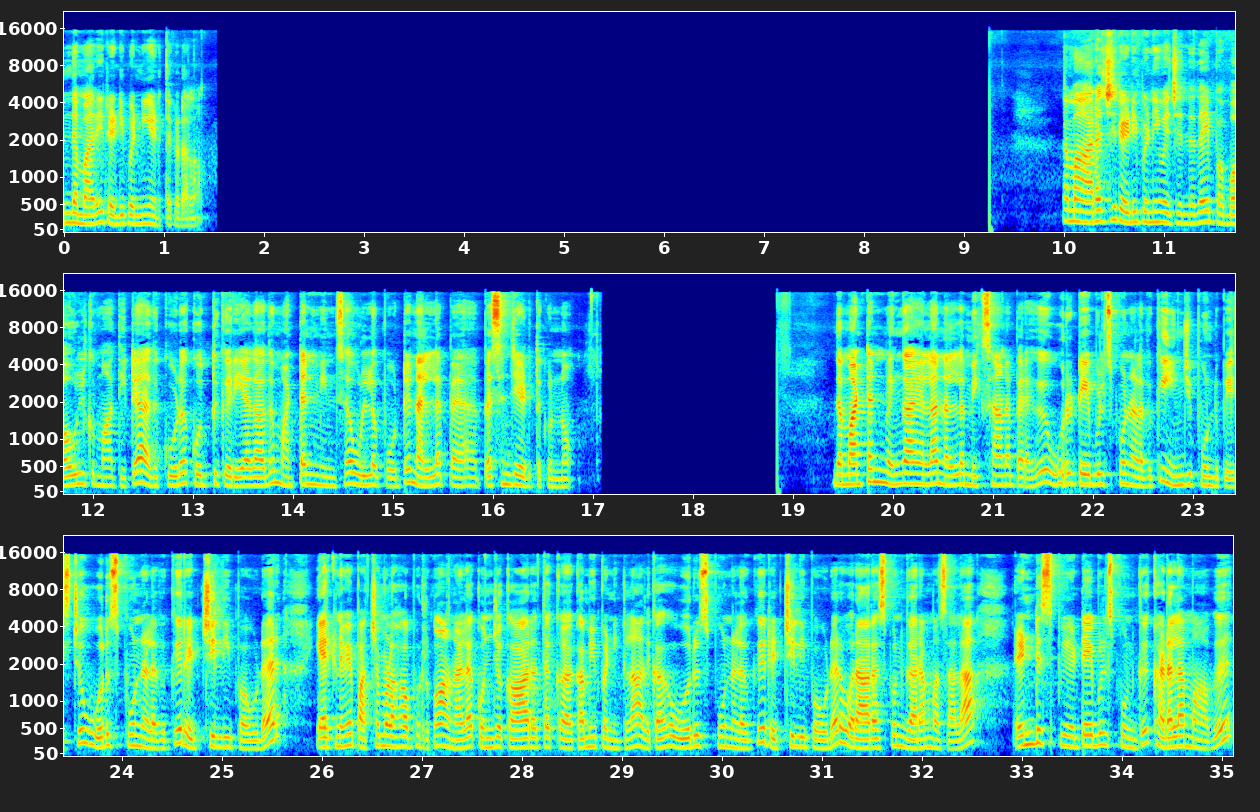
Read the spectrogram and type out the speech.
இந்த மாதிரி ரெடி பண்ணி எடுத்துக்கிடலாம். நம்ம அரைச்சி ரெடி பண்ணி வச்சுருந்ததை இப்போ பவுலுக்கு மாற்றிட்டு அது கூட கொத்துக்கறி அதாவது மட்டன் மீன்ஸை உள்ளே போட்டு நல்லா பெ பிசைஞ்சு எடுத்துக்கணும். இந்த மட்டன் வெங்காயம்லாம் நல்லா மிக்ஸ் ஆன பிறகு ஒரு டேபிள் ஸ்பூன் அளவுக்கு இஞ்சி பூண்டு பேஸ்ட்டு ஒரு ஸ்பூன் அளவுக்கு ரெட் சில்லி பவுடர் ஏற்கனவே பச்சை மிளகா போட்டிருக்கோம் அதனால் கொஞ்சம் காரத்தை க கம்மி பண்ணிக்கலாம். அதுக்காக ஒரு ஸ்பூன் அளவுக்கு ரெட் சில்லி பவுடர் ஒரு அரை ஸ்பூன் கரம் மசாலா ரெண்டு ஸ்பூ டேபிள் ஸ்பூனுக்கு கடலை மாவு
